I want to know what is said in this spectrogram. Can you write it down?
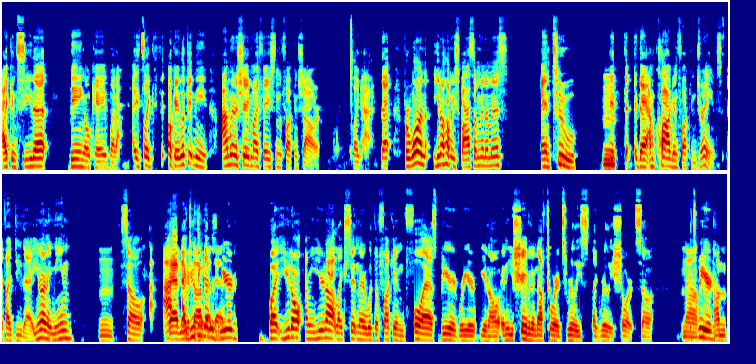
I can see that being okay, but it's like, okay, look at me. I'm gonna shave my face in the fucking shower. Like I, that. For one, you know how many spots I'm gonna miss, and two, Mm, it th- that I'm clogging fucking drains if I do that. You know what I mean? Mm. So I, Yeah, I, do think that is that. weird, but you don't. I mean, you're not like sitting there with a fucking full ass beard where you're, you know, and you shave it enough to where it's really like really short. So No, it's weird, I'm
